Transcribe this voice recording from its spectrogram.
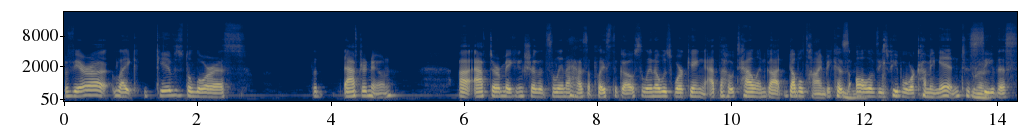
Vera like gives Dolores the afternoon uh, after making sure that Selena has a place to go. Selena was working at the hotel and got double time because all of these people were coming in to Right. see this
